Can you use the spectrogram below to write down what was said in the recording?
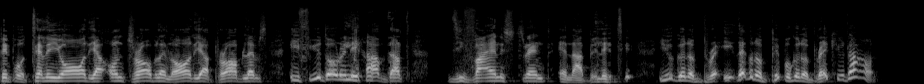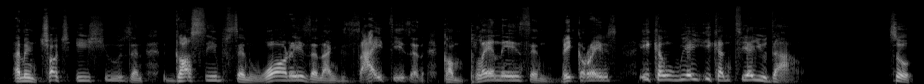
people telling you all their own trouble and all their problems. If you don't really have that divine strength and ability, you're gonna break. They're gonna people gonna break you down. I mean, church issues and gossips and worries and anxieties and complainings and bickerings. It can it can tear you down. So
